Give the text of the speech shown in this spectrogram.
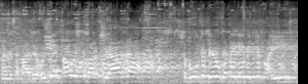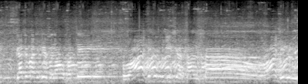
ਸੰਗਤ ਹਾਜ਼ਰ ਹੋਈ ਹੈ। ਆਓ ਇੱਕ ਵਾਰ ਪਿਆਰ ਦਾ ਸਬੂਤ ਦਿਓ ਫਤਿਹ ਦੇ ਵਿੱਚ ਭਾਈ ਗੱਜ ਵੱਜ ਕੇ ਬੁਲਾਓ ਫਤਿਹ ਵਾਹਿਗੁਰੂ ਜੀ ਕਾ ਖਾਲਸਾ, ਵਾਹਿਗੁਰੂ ਜੀ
